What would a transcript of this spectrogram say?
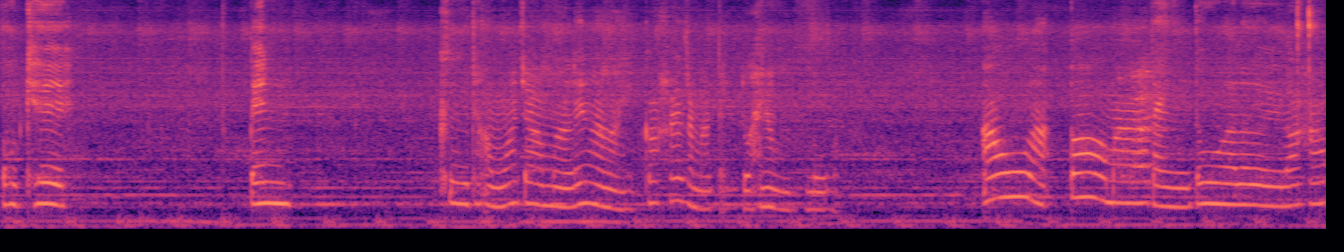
โอเค เป็น คือถามว่าจะมาเล่นอะไร ก็แค่จะมาแต่งตัวให้น้องดูเอาละก็มาแต่งตัวเลยแล้วครับ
